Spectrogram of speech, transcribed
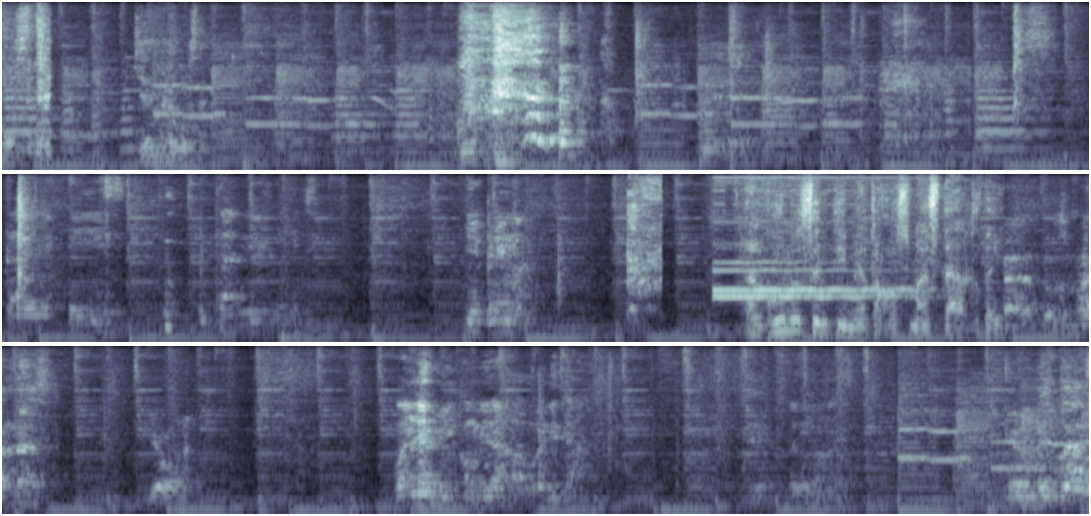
Este, ¿Quién me gusta? Mi prima. Algunos centímetros más tarde. Ah, dos malas, yo una. ¿Cuál es mi comida favorita? No, ¿Carnitas?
